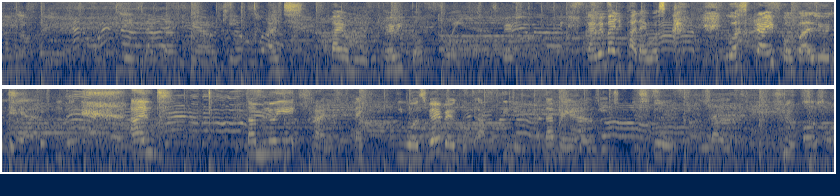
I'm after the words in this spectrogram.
family place like that yeah okay and Bayomi was a very tough boy was very tough boy I remember the part I was cry- he was crying for balloon Yeah. and Bamiloye can like he was very very good at stealing at that very Yeah. young age. He stole Light. Also.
